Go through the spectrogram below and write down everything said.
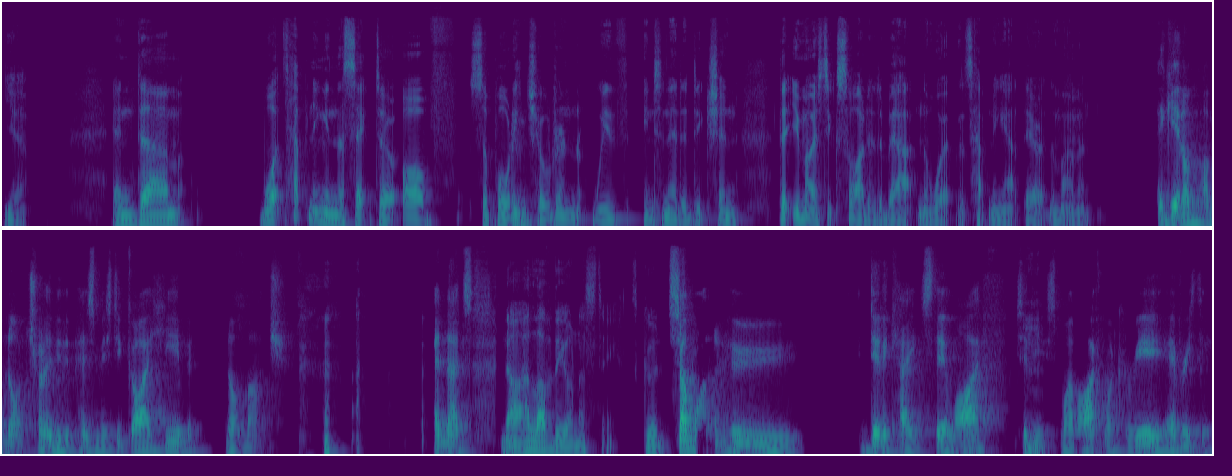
yeah And um, what's happening in the sector of. Supporting children with internet addiction that you're most excited about and the work that's happening out there at the moment? again i'm, I'm not trying to be the pessimistic guy here but not much and that's No, I love the honesty. It's good. someone who dedicates their life to Mm. this my life my career everything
